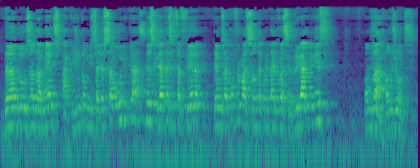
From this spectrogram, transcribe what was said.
dando os andamentos aqui junto ao Ministério da Saúde para, se Deus quiser, até sexta-feira, temos a confirmação da quantidade de vacina. Obrigado, ministro. Vamos lá, vamos juntos.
